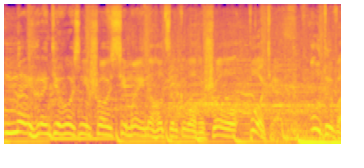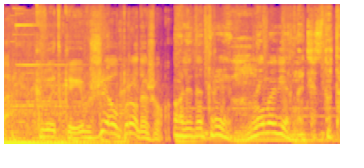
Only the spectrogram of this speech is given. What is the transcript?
найграндіознішого сімейного циркового шоу Потяг у дива. Квитки вже у продажу. Оліда 3 неймовірна чистота.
